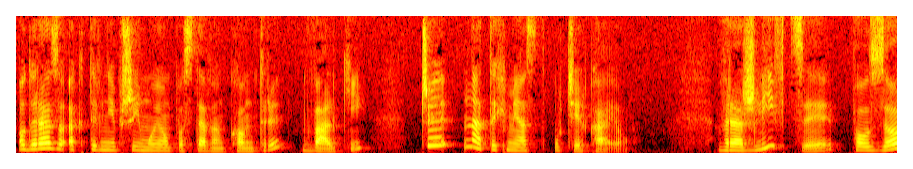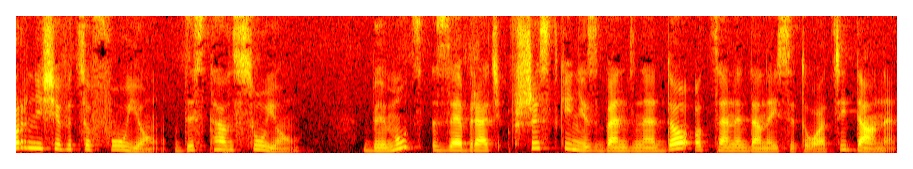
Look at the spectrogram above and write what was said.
od razu aktywnie przyjmują postawę kontry, walki, czy natychmiast uciekają. Wrażliwcy pozornie się wycofują, dystansują, by móc zebrać wszystkie niezbędne do oceny danej sytuacji dane,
